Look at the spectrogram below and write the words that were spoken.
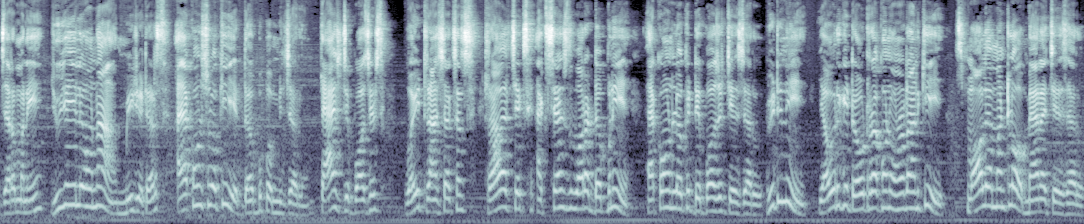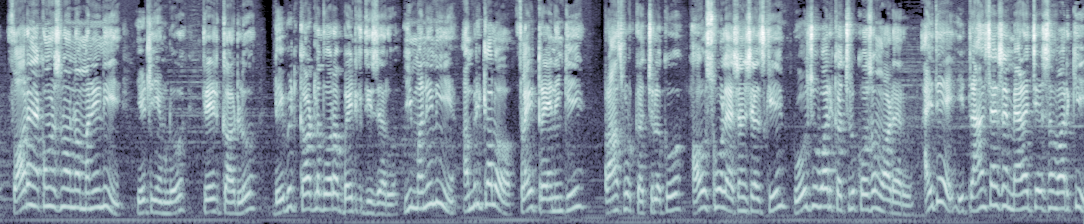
జర్మనీ యుఏఈలో ఉన్న మీడియేటర్స్ ఆ అకౌంట్స్లోకి డబ్బు పంపించారు. Cash deposits white transactions travel cheques exchange ద్వారా డబ్బుని అకౌంట్లోకి డిపాజిట్ చేశారు. వీటిని ఎవరికి డౌట్ రాకుండా ఉండడానికి స్మాల్ అమౌంట్లో మేనేజ్ చేశారు. ఫారెన్ అకౌంట్స్లో ఉన్న మనీని ఏటీఎంలు క్రెడిట్ కార్డులు డెబిట్ కార్డుల ద్వారా బయటకు తీశారు. ఈ మనీని అమెరికాలో ఫ్లైట్ ట్రైనింగ్కి ట్రాన్స్పోర్ట్ ఖర్చులకు హౌస్ హోల్డ్ ఎసెన్షియల్స్కి రోజువారీ ఖర్చుల కోసం వాడారు. అయితే ఈ ట్రాన్సాక్షన్ మేనేజ్ చేసిన వారికి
